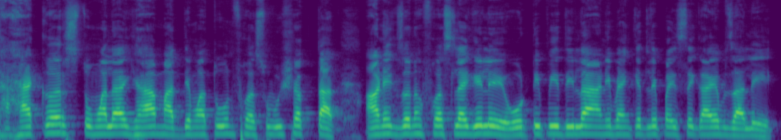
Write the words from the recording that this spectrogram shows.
हॅकर्स तुम्हाला ह्या माध्यमातून फसवू शकतात. अनेक जण फसल्या गेले ओ टी पी दिला आणि बँकेतले पैसे गायब झाले.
